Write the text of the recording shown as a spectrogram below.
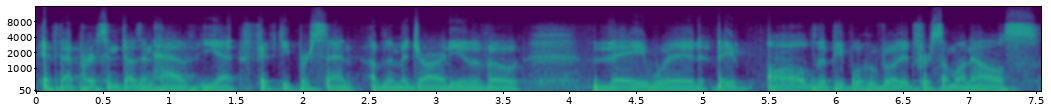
If that person doesn't have yet 50% of the majority of the vote they would they all of the people who voted for someone else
